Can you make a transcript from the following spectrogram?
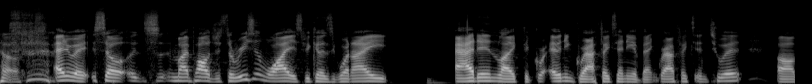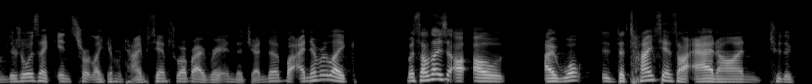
no. Anyway, so uh, it's, my apologies. The reason why is because when I add in like the gra- any graphics, any event graphics into it, um, there's always like insert like different timestamps, wherever I write in the agenda. But I never like, but sometimes I'll, I'll I won't the timestamps I'll add on to the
